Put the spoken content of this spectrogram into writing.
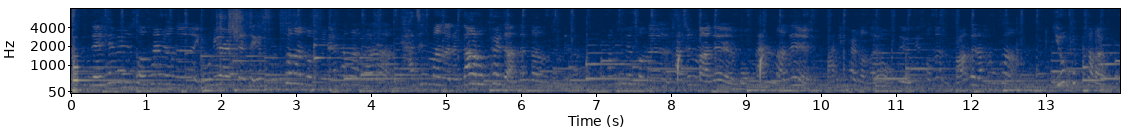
근데 해외에서 살면은 요리할 때 되게 불편한 점 중에 하나가 다진 마늘을 따로 팔지 않는다는 겁니다 한국에서는 다진 마늘, 뭐 깐 마늘 많이 팔잖아요. 근데 여기서는 마늘을 항상 이렇게 팔아요.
